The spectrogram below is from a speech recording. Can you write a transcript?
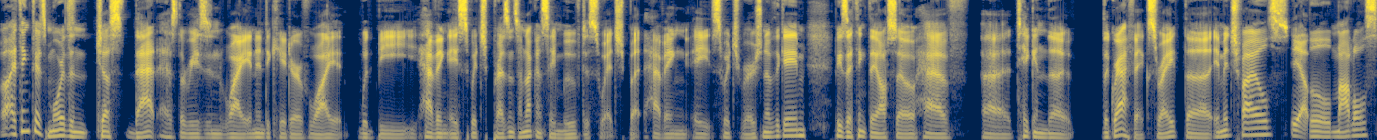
Well, I think there's more than just that as the reason why an indicator of why it would be having a Switch presence. I'm not going to say move to Switch, but having a Switch version of the game because I think they also have uh, taken the the graphics, right, the image files, Yeah. little models,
